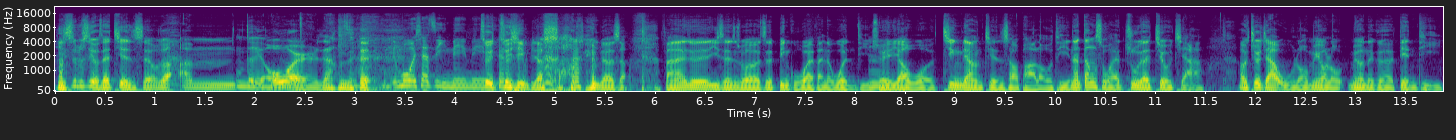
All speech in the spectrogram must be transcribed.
你是不是有在健身？我说嗯。对，偶尔这样子，你摸一下自己内内。最最近比较少，最近比较少。反正就是医生说这髌骨外翻的问题，所以要我尽量减少爬楼梯。那当时我还住在旧家，哦，旧家五楼没有楼，没有那个电梯，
